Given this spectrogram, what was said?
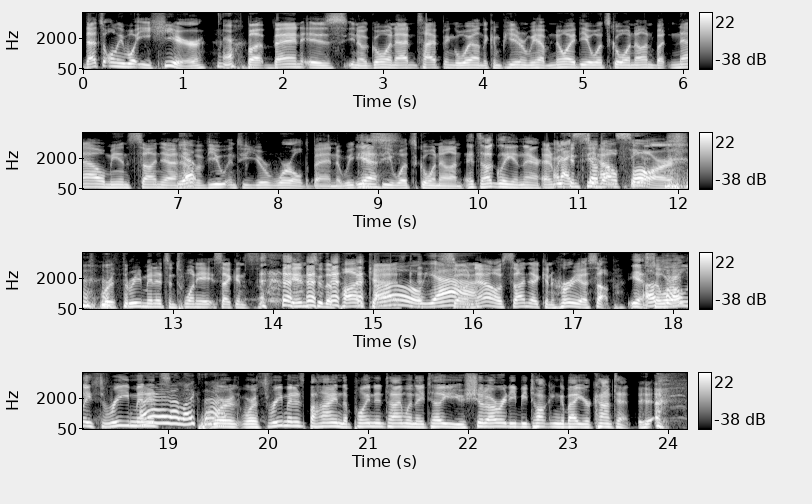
That's only what you hear. Yeah. But Ben is, you know, going at and typing away on the computer, and we have no idea what's going on. But now, me and Sonia have a view into your world, Ben, and we can Yes. see what's going on. it's ugly in there. And, And we I can see how see far we're three minutes and 28 seconds into the podcast. Oh, yeah. So now Sonia can hurry us up. Yeah, so we're only three minutes. right, I like that. We're we're three minutes behind the point in time when they tell you you should already be talking about your content.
